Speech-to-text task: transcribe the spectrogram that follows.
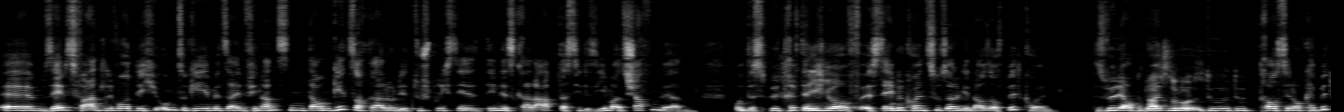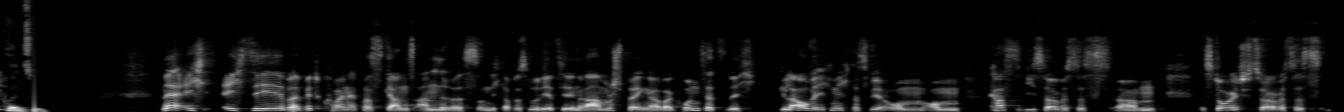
ähm, selbstverantwortlich umzugehen mit seinen Finanzen. Darum geht es doch gerade. Und du sprichst denen jetzt gerade ab, dass sie das jemals schaffen werden. Und das betrifft ja nicht nur auf Stablecoins zu, sondern genauso auf Bitcoin. Das würde ja auch bedeuten, du, du, du traust denen auch kein Bitcoin zu. Naja, ich, ich sehe bei Bitcoin etwas ganz anderes und ich glaube, das würde jetzt hier den Rahmen sprengen, aber grundsätzlich glaube ich nicht, dass wir um, um Custody Services, ähm, Storage Services,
